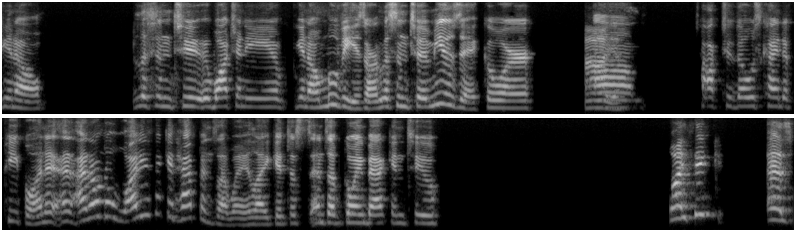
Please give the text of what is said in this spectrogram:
you know listen to watch any you know movies or listen to music or Ah, um talk to those kind of people. And, it, and I don't know why do you think it happens that way? Like it just ends up going back into. Well, I think as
